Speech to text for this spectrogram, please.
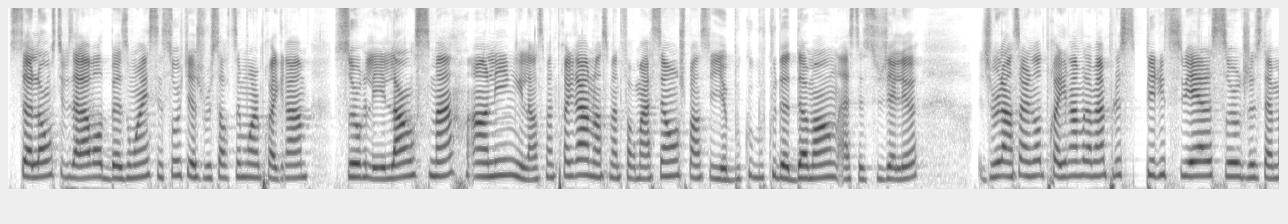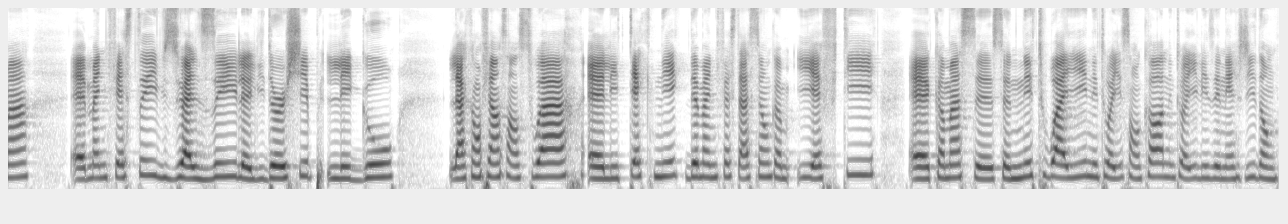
selon ce que vous allez avoir besoin. C'est sûr que je veux sortir, moi, un programme sur les lancements en ligne, les lancements de programmes, lancements de formation. Je pense qu'il y a beaucoup, beaucoup de demandes à ce sujet-là. Je veux lancer un autre programme vraiment plus spirituel sur, justement, euh, manifester, visualiser le leadership, l'ego, la confiance en soi, euh, les techniques de manifestation comme EFT, euh, comment se, nettoyer, nettoyer son corps, nettoyer les énergies. Donc,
